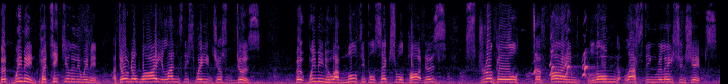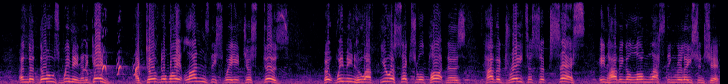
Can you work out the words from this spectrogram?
that women, particularly women, I don't know why it lands this way, it just does. But women who have multiple sexual partners struggle to find long lasting relationships. And that those women, and again, I don't know why it lands this way, it just does. But women who have fewer sexual partners have a greater success in having a long lasting relationship.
